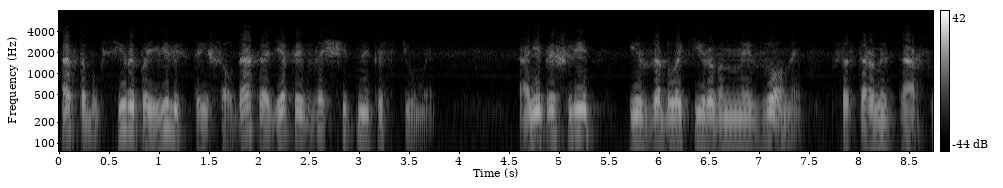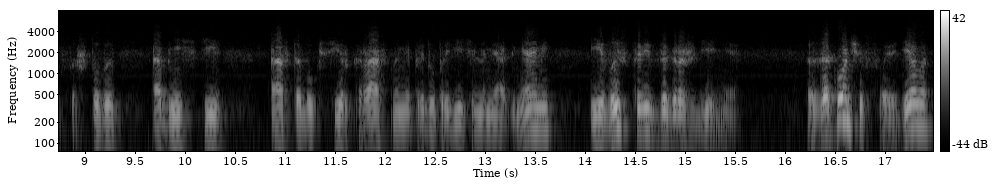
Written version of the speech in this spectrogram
автобуксира появились три солдата, одетые в защитные костюмы. Они пришли из заблокированной зоны со стороны Тарсуса, чтобы обнести автобуксир красными предупредительными огнями и выставить заграждение. Закончив свое дело,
